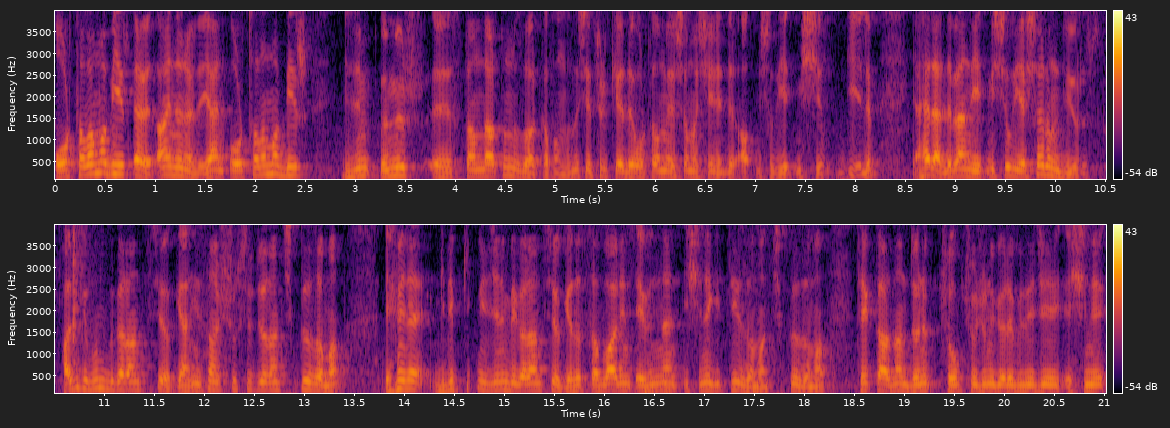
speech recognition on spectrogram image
ortalama bir evet aynen öyle. Yani ortalama bir bizim ömür e, standartımız var kafamızda. İşte Türkiye'de ortalama yaşama şey nedir? 60 yıl, 70 yıl diyelim. Ya herhalde ben de 70 yıl yaşarım diyoruz. Halbuki bunun bir garantisi yok. Yani insan şu stüdyodan çıktığı zaman evine gidip gitmeyeceğinin bir garantisi yok. Ya da sabahleyin evinden işine gittiği zaman, çıktığı zaman tekrardan dönüp çoluk çocuğunu görebileceği, eşini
